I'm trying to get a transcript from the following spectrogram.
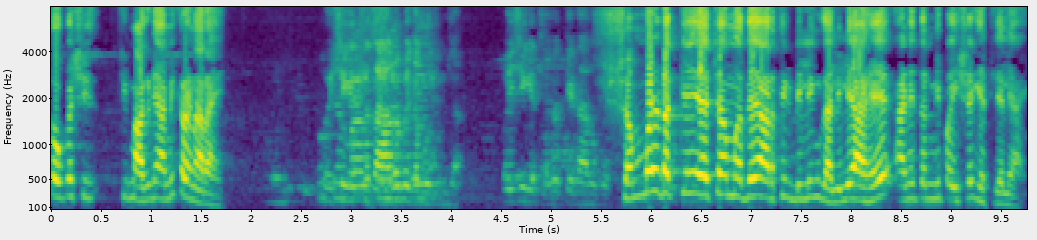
चौकशीची मागणी आम्ही करणार आहे. शंभर टक्के याच्यामध्ये आर्थिक डिलिंग झालेली आहे आणि त्यांनी पैसे घेतलेले आहे.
